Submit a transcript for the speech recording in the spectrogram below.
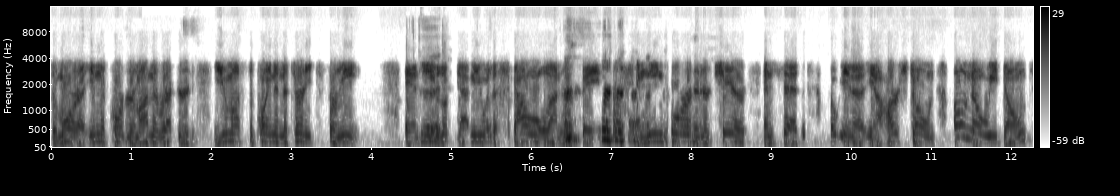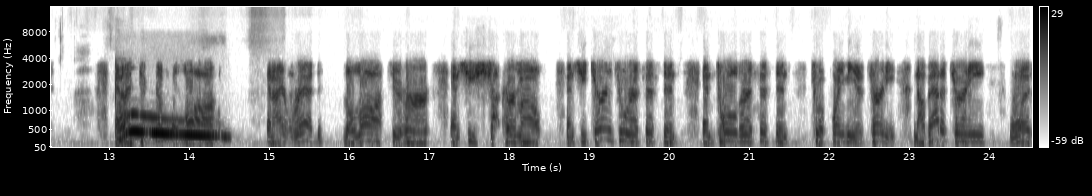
Zamora in the courtroom on the record, "You must appoint an attorney for me." And Good. she looked at me with a scowl on her face and leaned forward in her chair and said, oh, in a in a harsh tone, "Oh no, we don't." And I picked up the law and I read the law to her, and she shut her mouth and she turned to her assistant and told her assistant to appoint me an attorney. Now that attorney was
